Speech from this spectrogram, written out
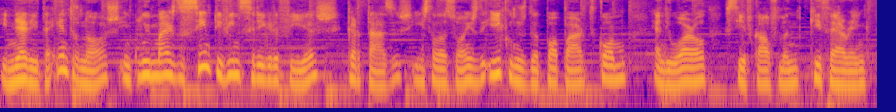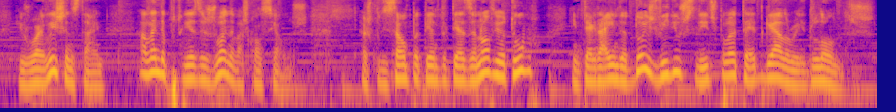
inédita entre nós, inclui mais de 120 serigrafias, cartazes e instalações de ícones da pop art como Andy Warhol, Steve Kaufman, Keith Haring e Roy Lichtenstein, além da portuguesa Joana Vasconcelos. A exposição patente até 19 de outubro integra ainda dois vídeos cedidos pela Ted Gallery de Londres.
